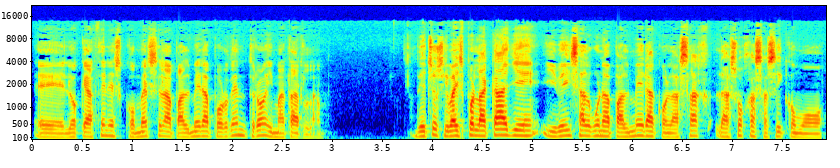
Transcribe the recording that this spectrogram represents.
eh, lo que hacen es comerse la palmera por dentro y matarla. De hecho, si vais por la calle y veis alguna palmera con las, hojas así como,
